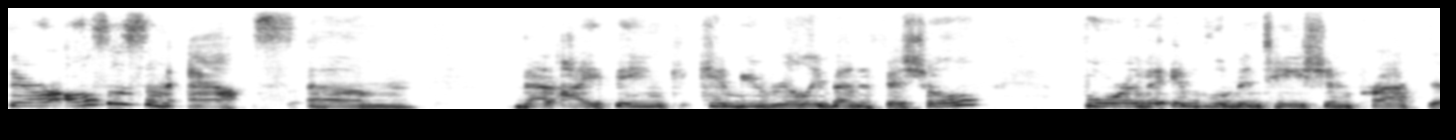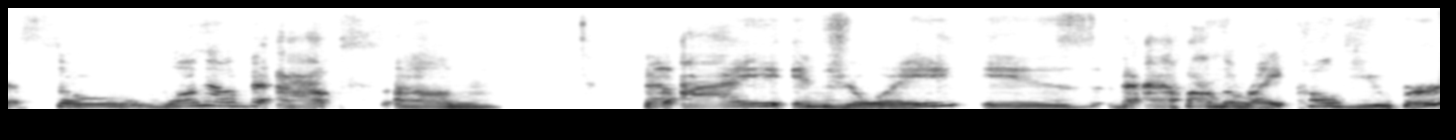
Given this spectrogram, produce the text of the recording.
there are also some apps um, that I think can be really beneficial for the implementation practice. So one of the apps um, that I enjoy is the app on the right called Youper.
